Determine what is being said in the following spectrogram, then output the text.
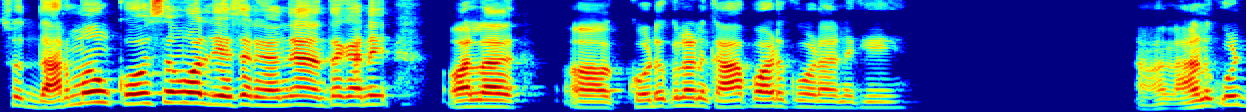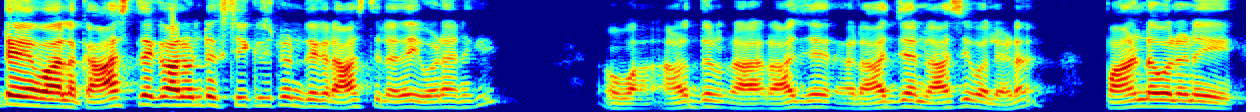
సో ధర్మం కోసం వాళ్ళు చేశారు కానీ అంతేకాని వాళ్ళ కొడుకులను కాపాడుకోవడానికి. అలా అనుకుంటే వాళ్ళకి ఆస్తి కావాలంటే శ్రీకృష్ణుడి దగ్గర ఆస్తి లేదా ఇవ్వడానికి? అర్థం రా- రాజ్య రాజ్యాన్ని రాసి వాళ్ళాడా పాండవులని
